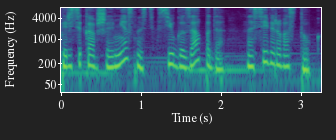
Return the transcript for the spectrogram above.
пересекавшее местность с юго-запада на северо-восток.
